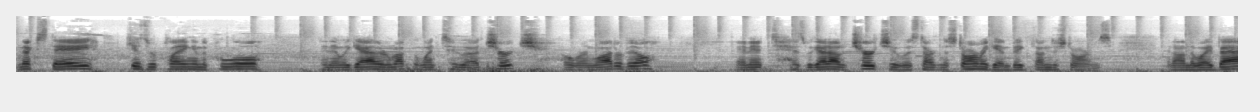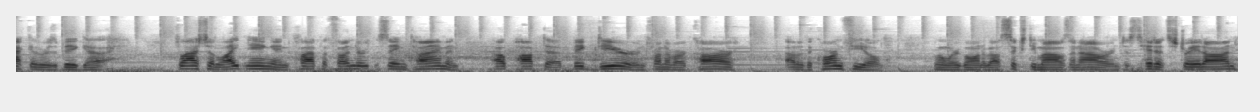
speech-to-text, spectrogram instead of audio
Next day, kids were playing in the pool and then we gathered them up and went to a church over in Waterville. And it, as we got out of church, it was starting to storm again, big thunderstorms. And on the way back, there was a big uh, flash of lightning and clap of thunder at the same time, and out popped a big deer in front of our car out of the cornfield when we were going about 60 miles an hour and just hit it straight on,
